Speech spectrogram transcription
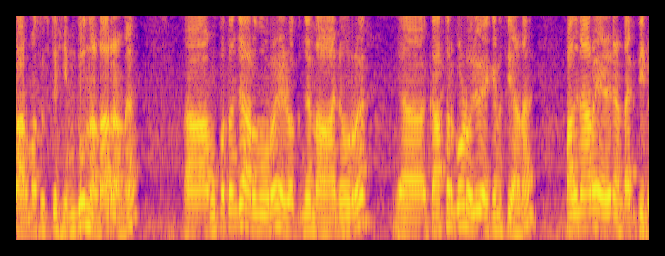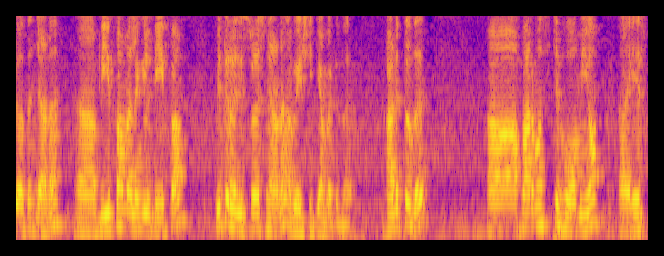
ഫാർമസിസ്റ്റ് ഹിന്ദു നടാറാണ്. മുപ്പത്തഞ്ച് അറുന്നൂറ് എഴുപത്തഞ്ച് നാനൂറ് കാസർഗോഡ് ഒരു വേക്കൻസിയാണ് പതിനാറ് ഏഴ് രണ്ടായിരത്തി ഇരുപത്തഞ്ചാണ് ബി ഫാം അല്ലെങ്കിൽ ഡി ഫാം വിത്ത് രജിസ്ട്രേഷൻ ആണ് അപേക്ഷിക്കാൻ പറ്റുന്നത്. അടുത്തത് ഫാർമസിസ്റ്റ് ഹോമിയോ എസ്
